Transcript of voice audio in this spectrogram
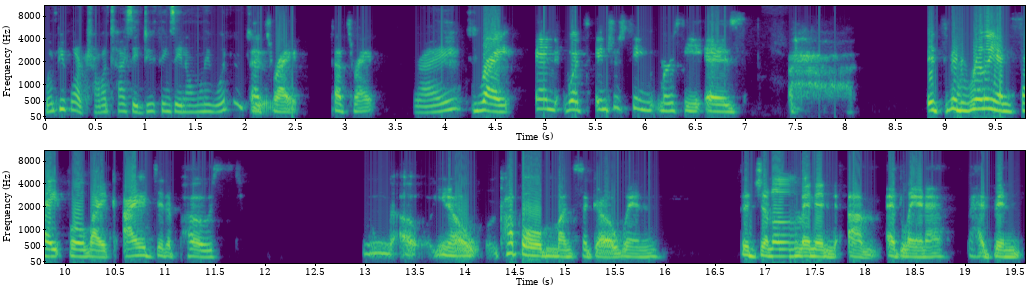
when people are traumatized, they do things they normally wouldn't do. That's right. That's right. Right. Right. And what's interesting, Mercy, is it's been really insightful. Like I did a post, you know, a couple months ago when the gentleman in um, Atlanta had been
